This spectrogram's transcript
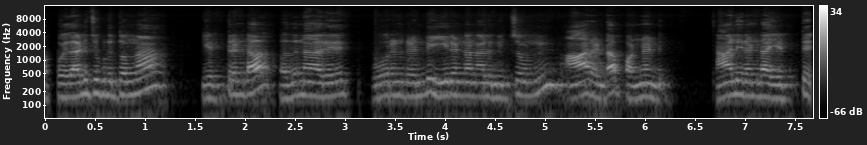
அப்போ இதை அடிச்சு கொடுத்தோம்னா எட்டு ரெண்டா? பதினாறு. ஓ ரெண்டு ரெண்டு ஈ ரெண்டா நாலு மிச்சம் ஒன்று ஆறு ரெண்டா பன்னெண்டு. நாலு ரெண்டா எட்டு.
